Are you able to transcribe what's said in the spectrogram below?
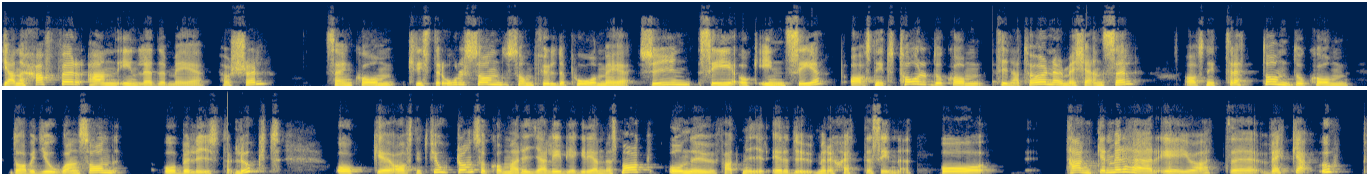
Janne Schaffer han inledde med hörsel. Sen kom Christer Olsson som fyllde på med syn, se och inse. Avsnitt 12 då kom Tina Turner med känsel. Avsnitt 13 då kom David Johansson och belyste lukt. Och eh, avsnitt 14 så kom Maria Liljegren med smak och nu Fatmir är det du med det sjätte sinnet. Och tanken med det här är ju att eh, väcka upp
